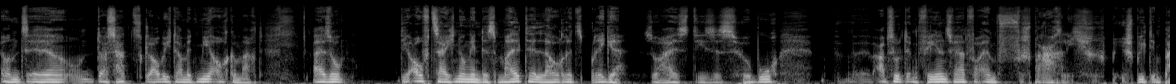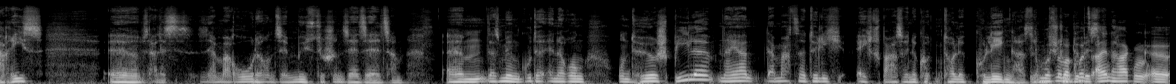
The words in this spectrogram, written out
Und, äh, und das hat es, glaube ich, da mit mir auch gemacht. Also die Aufzeichnungen des Malte Lauritz Brigge, so heißt dieses Hörbuch, absolut empfehlenswert, vor allem sprachlich. Spielt in Paris, äh, ist alles sehr marode und sehr mystisch und sehr seltsam. Ähm, das ist mir eine gute Erinnerung. Und Hörspiele, naja, da macht es natürlich echt Spaß, wenn du tolle Kollegen hast. Ich muss aber kurz bist. einhaken, äh,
